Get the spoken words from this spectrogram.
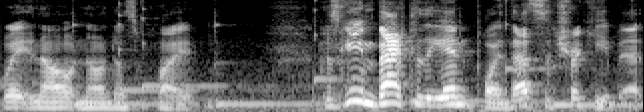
Wait, no, no, it doesn't quite. Because getting back to the end point, that's the tricky bit.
